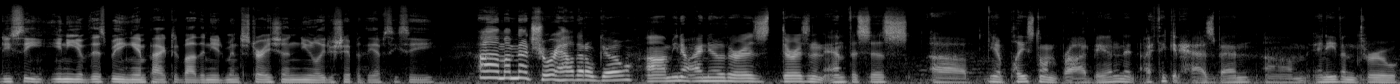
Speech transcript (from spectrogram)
do you see any of this being impacted by the new administration, new leadership at the FCC? Um, I'm not sure how that'll go. Um, you know, I know there is there isn't an emphasis, uh, you know, placed on broadband, and it, I think it has been, um, and even through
